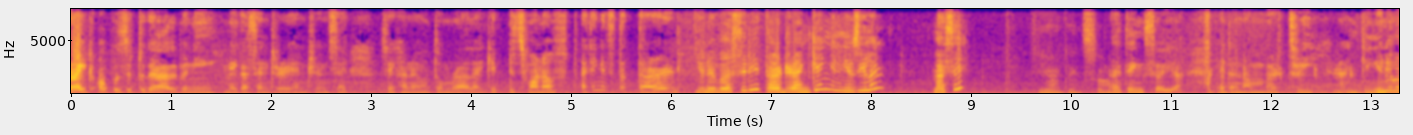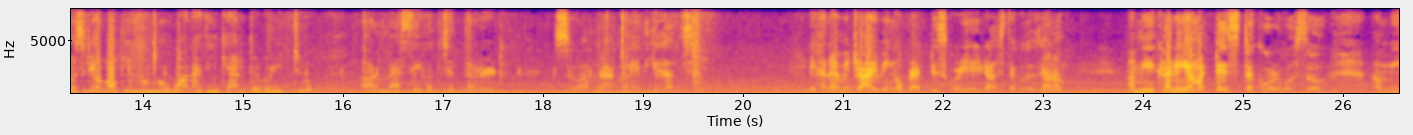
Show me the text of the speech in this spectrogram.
right opposite to the Albany mega সেন্টারের এন্ট্রেন্সে সেখানেও তোমরা like it it's one of I think it's the third university third ranking in New Zealand Massey Yeah, I think so. I think so, yeah. এটা number three ranking university of Auckland number one I think Canterbury two আর ম্যাসি হচ্ছে থার্ড সো আমরা এখন এদিকে যাচ্ছি। এখানে আমি ড্রাইভিংও প্র্যাকটিস করি এই রাস্তাগুলো জানো? আমি এখানেই আমার টেস্টটা করব। সো আমি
